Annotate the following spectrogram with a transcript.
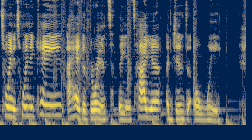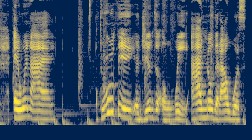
2020 came, I had to throw the entire agenda away. And when I threw the agenda away, I know that I was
